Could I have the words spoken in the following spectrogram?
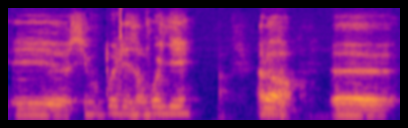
et euh, si vous pouvez les envoyer. Alors, euh,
